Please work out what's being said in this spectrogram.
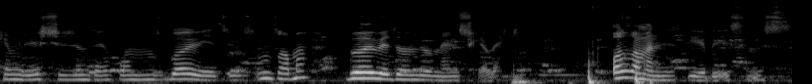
Şimdi sizin telefonunuz böyle yazıyorsunuz ama böyle döndürmeniz gerek. O zaman izleyebilirsiniz.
